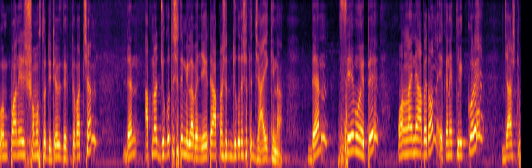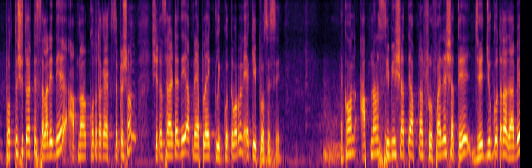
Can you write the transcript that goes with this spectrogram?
কোম্পানির সমস্ত ডিটেলস দেখতে পাচ্ছেন। দেন আপনার যোগ্যতার সাথে মিলাবেন যে এটা আপনার সাথে যোগ্যতার সাথে যায় কি না দেন সেম ওয়েতে অনলাইনে আবেদন, এখানে ক্লিক করে জাস্ট প্রত্যাশিত একটা স্যালারি দিয়ে আপনার কত টাকা অ্যাকসেপ্টেশন সেটা স্যালারিটা দিয়ে আপনি অ্যাপ্লাই ক্লিক করতে পারবেন একই প্রসেসে এখন আপনার সিবির সাথে, আপনার প্রোফাইলের সাথে যে যোগ্যতাটা যাবে,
